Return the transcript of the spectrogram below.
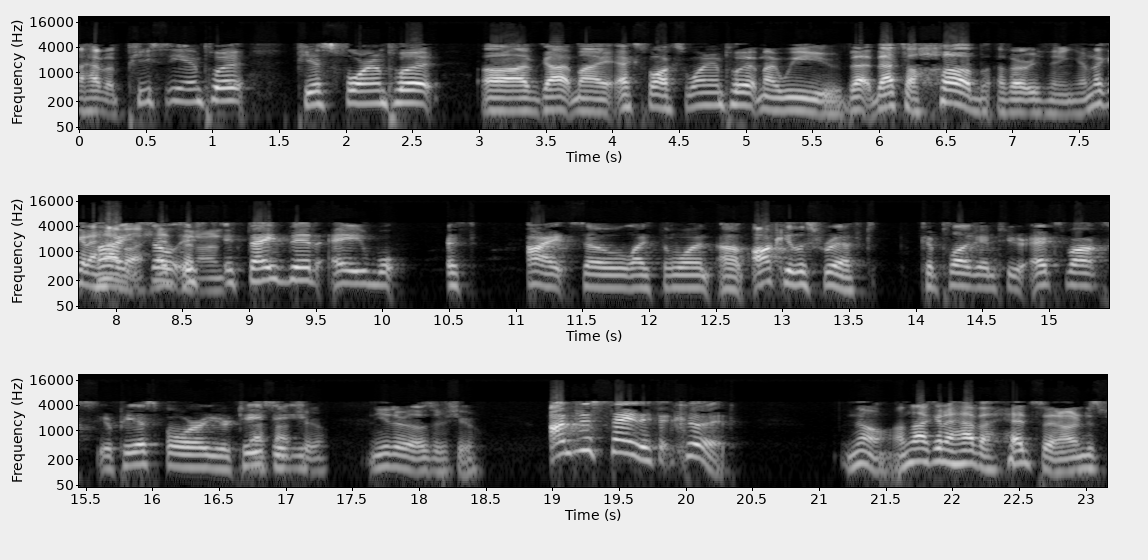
I have a PC input, PS4 input. Uh, I've got my Xbox One input, my Wii U. That that's a hub of everything. I'm not gonna All have right, a so headset if, on. if they did a, if, all right, so like the one um, Oculus Rift could plug into your Xbox, your PS4, your TV. That's not true. Neither of those are true. I'm just saying if it could. No, I'm not gonna have a headset on. Just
